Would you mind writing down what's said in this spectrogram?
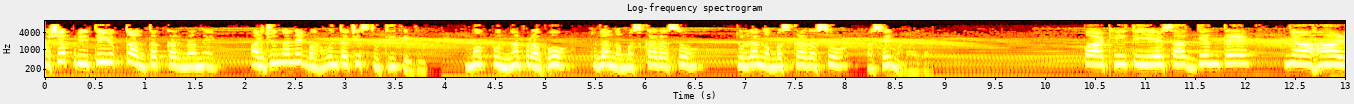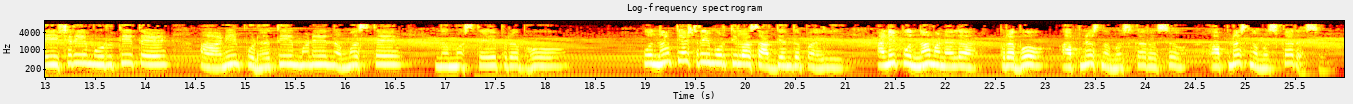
अशा प्रीतीयुक्त अंतकरणाने अर्जुनाने भगवंताची स्तुती केली. मग पुन्हा प्रभो तुला नमस्कार असो तुला नमस्कार असो असे म्हणाला. पाठीतीये साध्यंते न्याहाळी श्री मूर्ती ते आणि पुढती म्हणे नमस्ते नमस्ते प्रभो. पुन्हा त्या श्रीमूर्तीला साध्यंत पाहिली आणि पुन्हा म्हणाला प्रभो आपणच नमस्कार असो आपणच नमस्कार असो.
